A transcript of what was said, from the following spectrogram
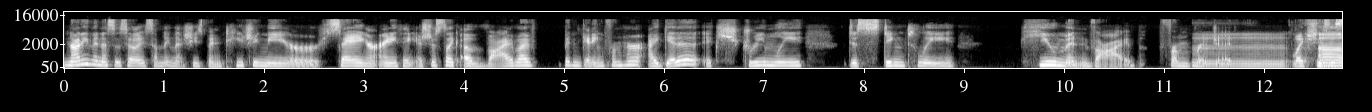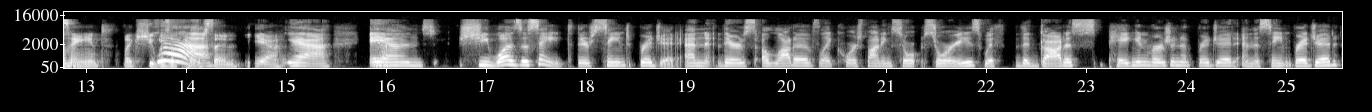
not even necessarily something that she's been teaching me or saying or anything. It's just like a vibe I've been getting from her. I get a extremely distinctly human vibe from Bridget. Mm, like she's a Um, saint. Like she was a person. Yeah. Yeah. Yeah. And she was a saint. There's Saint Bridget. And there's a lot of like corresponding so- stories with the goddess pagan version of Bridget and the Saint Bridget.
